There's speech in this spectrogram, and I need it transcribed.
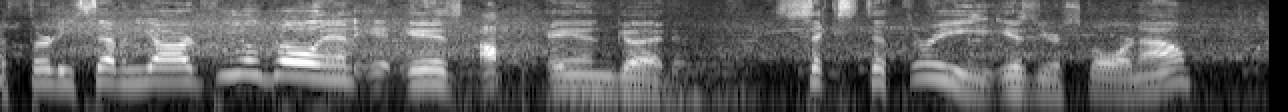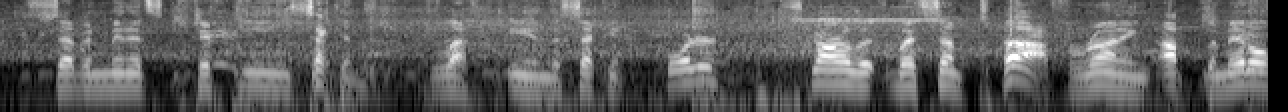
a 37 yard field goal, and it is up and good. Six to three is your score now. Seven minutes, 15 seconds left in the second quarter. Scarlett with some tough running up the middle,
